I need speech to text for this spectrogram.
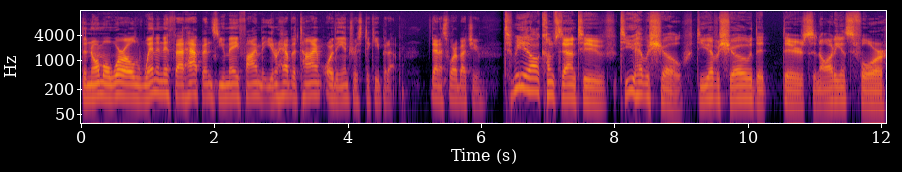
the normal world, when and if that happens, you may find that you don't have the time or the interest to keep it up. Dennis, what about you? To me, it all comes down to do you have a show? Do you have a show that there's an audience for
